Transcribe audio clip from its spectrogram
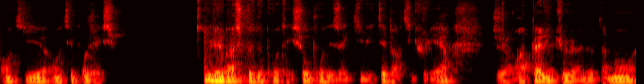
anti-projection ou les masques de protection pour des activités particulières. Je rappelle que notamment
